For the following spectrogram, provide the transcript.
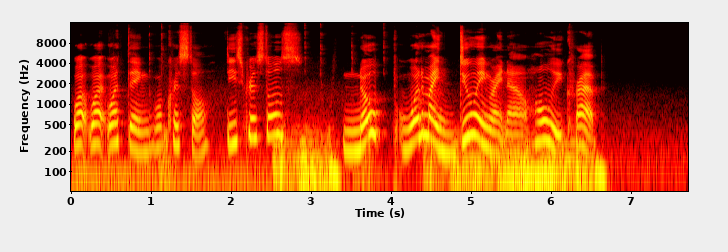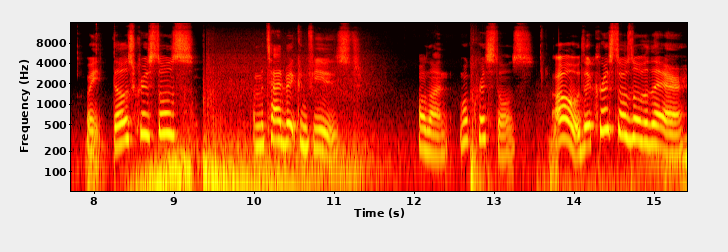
What, what, what thing? What crystal? These crystals? Nope. What am I doing right now? Holy crap. Wait, those crystals? I'm a tad bit confused. Hold on. What crystals? Oh, the crystals over there.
